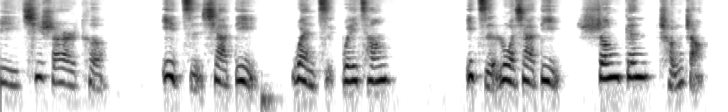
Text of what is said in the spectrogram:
第七十二课：一子下地，万子归仓。一子落下地，生根成长，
